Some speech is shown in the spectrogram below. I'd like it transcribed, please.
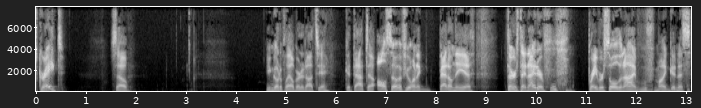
It's great. So You can go to playalberta.ca. Get that. Uh, also, if you want to bet on the uh, Thursday nighter, braver soul than I. My goodness.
